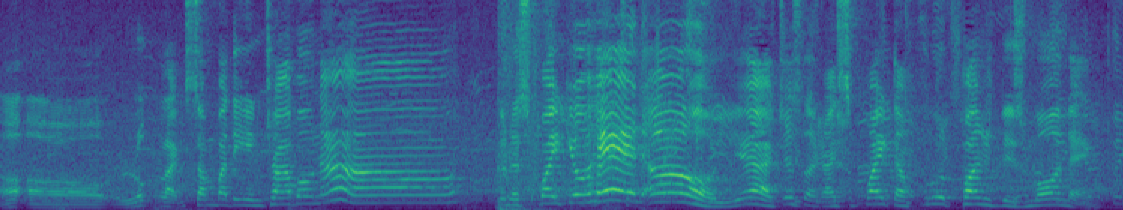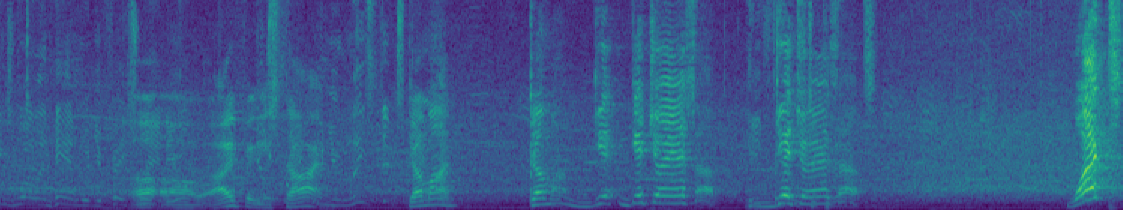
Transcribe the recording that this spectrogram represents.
Uh-oh, look like somebody in trouble now. Gonna spike your head. Oh yeah, just like I spiked a fruit punch this morning. Uh-oh, I think it's time. Come on. Come on. Get get your ass up. Get your ass up. What?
